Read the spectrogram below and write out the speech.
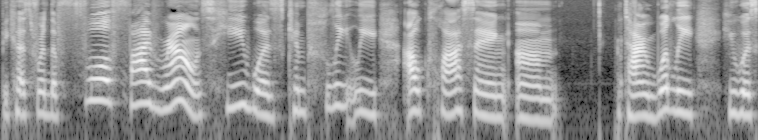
because for the full five rounds, he was completely outclassing. Um, Tyron Woodley, he was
